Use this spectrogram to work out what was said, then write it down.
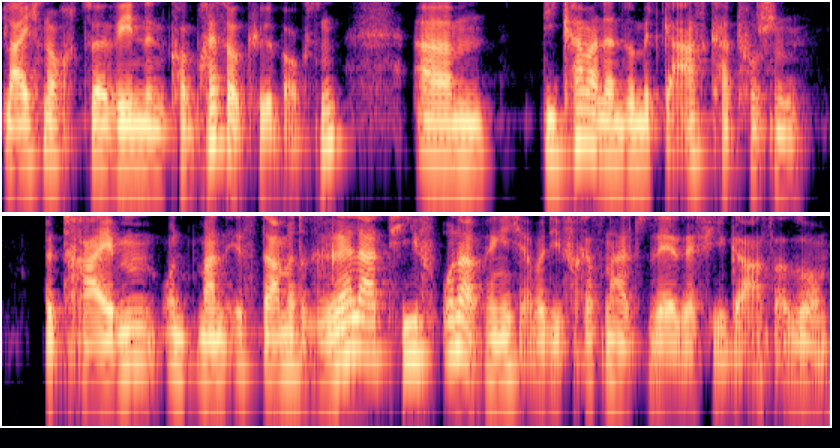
gleich noch zu erwähnenden Kompressorkühlboxen. Ähm, die kann man dann so mit Gaskartuschen betreiben und man ist damit relativ unabhängig, aber die fressen halt sehr, sehr viel Gas. Also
